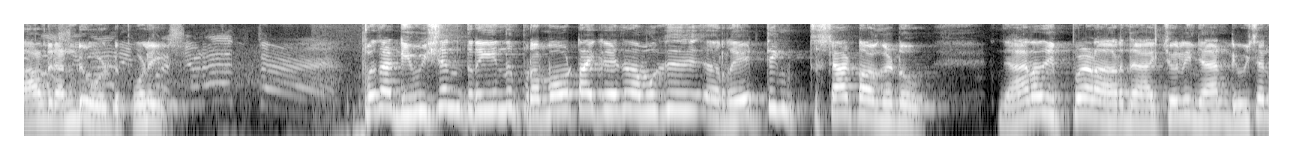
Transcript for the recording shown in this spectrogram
ഹാലൻ രണ്ട് ഗോൾഡ് പൊളി. ഇപ്പോൾ ഇതാ ഡിവിഷൻ ത്രീയിൽ നിന്ന് പ്രൊമോട്ടായി കഴിഞ്ഞാൽ നമുക്ക് റേറ്റിംഗ് സ്റ്റാർട്ടാകും കേട്ടോ. ഞാനത് ഇപ്പോഴാണ് അറിഞ്ഞത്. ആക്ച്വലി ഞാൻ ഡിവിഷൻ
